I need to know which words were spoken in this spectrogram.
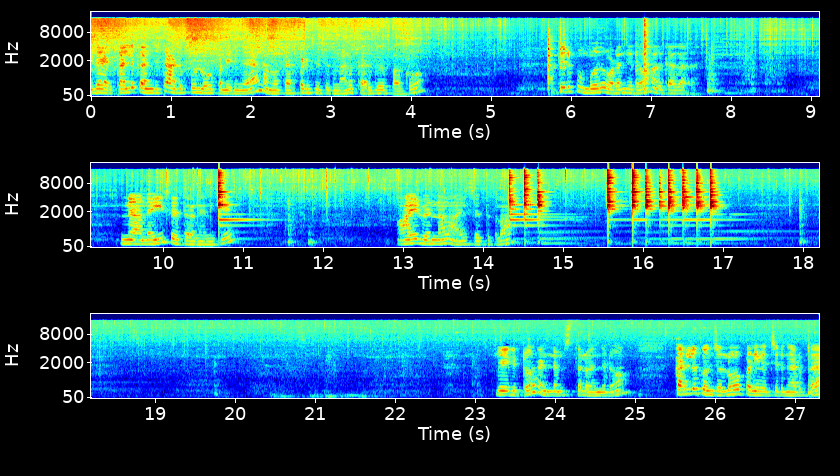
இதை கல் கஞ்சிட்டு அடுப்பு லோ பண்ணிடுங்க. நம்ம கற்படி சேர்த்துக்கனால கருகு பார்க்கும். திருப்பும் போது உடஞ்சிடும். அதுக்காக நான் நெய் சேர்த்துறேங்க இன்றைக்கி ஆயில் வேணுனாலும் ஆயில் சேர்த்துக்கலாம். வேகட்டும். ரெண்டு நிமிஷத்தில் வந்துடும். கல் கொஞ்சம் லோ பண்ணி வச்சுடுங்க அடுப்பை.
